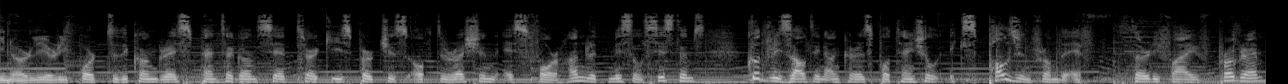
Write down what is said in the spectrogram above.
In earlier report to the Congress, Pentagon said Turkey's purchase of the Russian S-400 missile systems could result in Ankara's potential expulsion from the F-35 program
